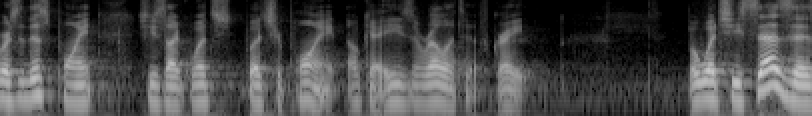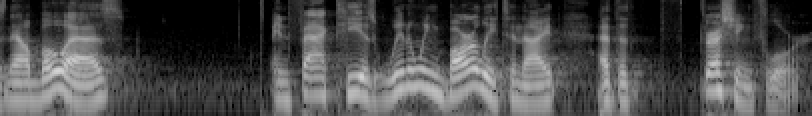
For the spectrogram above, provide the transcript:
Course, at this point, she's like, What's, what's your point? Okay, he's a relative. Great. But what she says is, Now, Boaz, in fact, he is winnowing barley tonight at the threshing floor.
